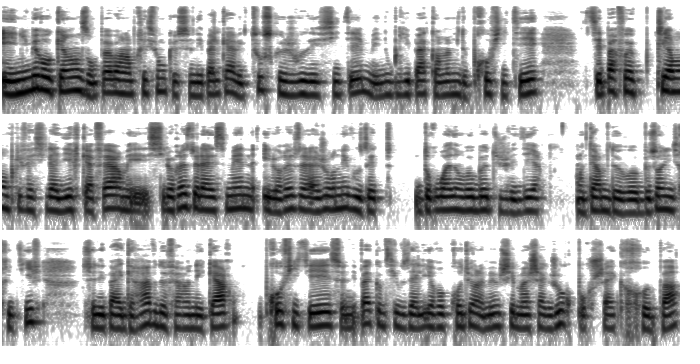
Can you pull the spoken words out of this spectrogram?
Et numéro 15, on peut avoir l'impression que ce n'est pas le cas avec tout ce que je vous ai cité, mais n'oubliez pas quand même de profiter. C'est parfois clairement plus facile à dire qu'à faire, mais si le reste de la semaine et le reste de la journée vous êtes droit dans vos bottes, je vais dire, en termes de vos besoins nutritifs, ce n'est pas grave de faire un écart. Profitez, ce n'est pas comme si vous alliez reproduire le même schéma chaque jour pour chaque repas.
